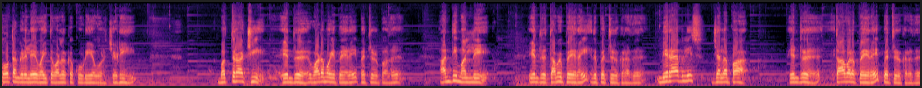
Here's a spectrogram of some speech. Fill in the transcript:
தோட்டங்களிலே வைத்து வளர்க்கக்கூடிய ஒரு செடி பத்ராட்சி என்று வடமொழி பெயரை பெற்றிருப்பது அந்தி மல்லி என்று தமிழ் பெயரை இது பெற்றிருக்கிறது. மிராபிலிஸ் ஜலபா என்று தாவர பெயரை பெற்றிருக்கிறது.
